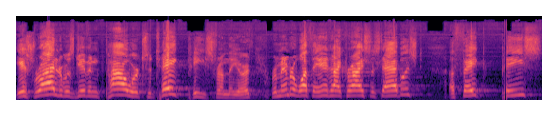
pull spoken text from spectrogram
Its rider was given power to take peace from the earth. Remember what the Antichrist established? A fake peace?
